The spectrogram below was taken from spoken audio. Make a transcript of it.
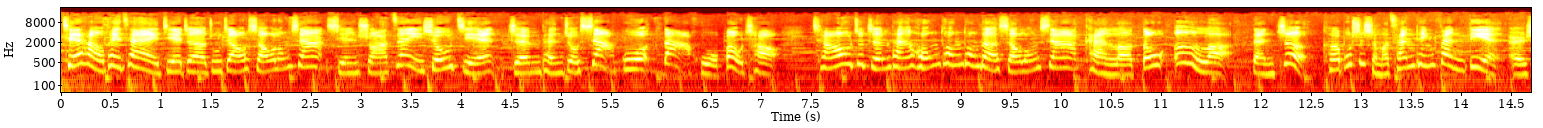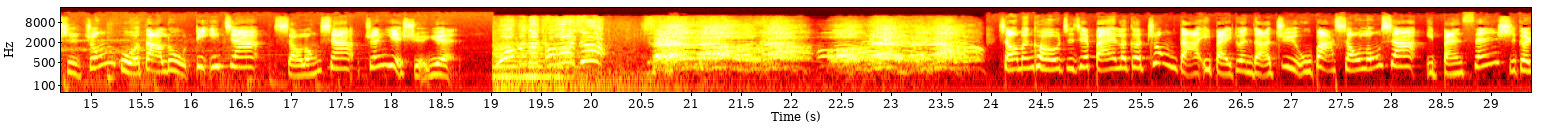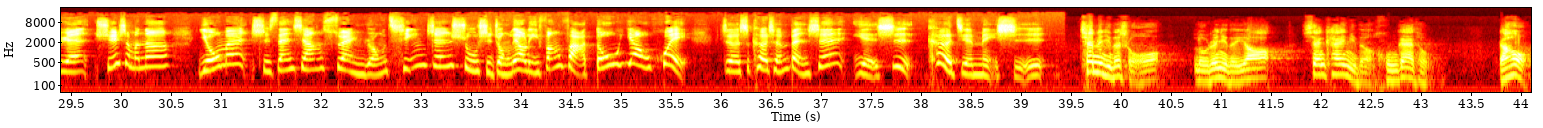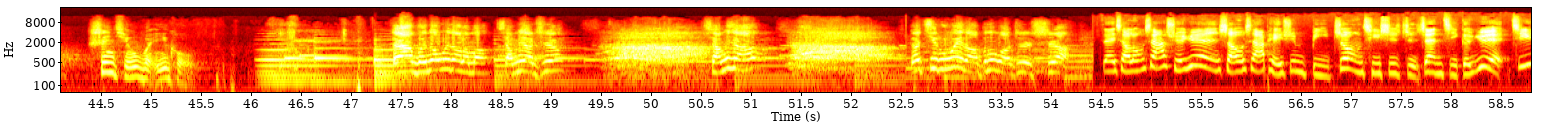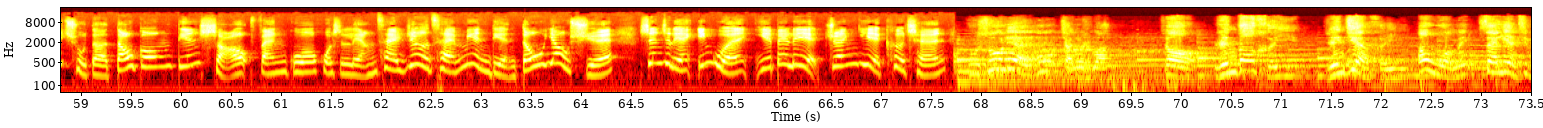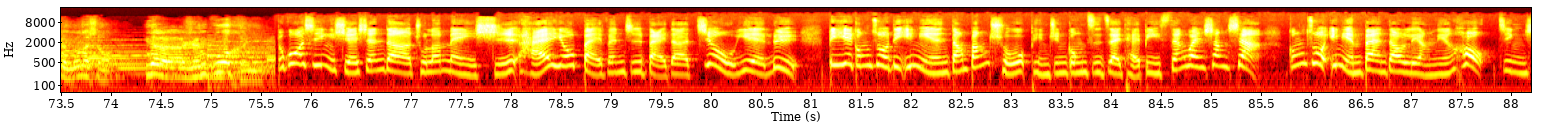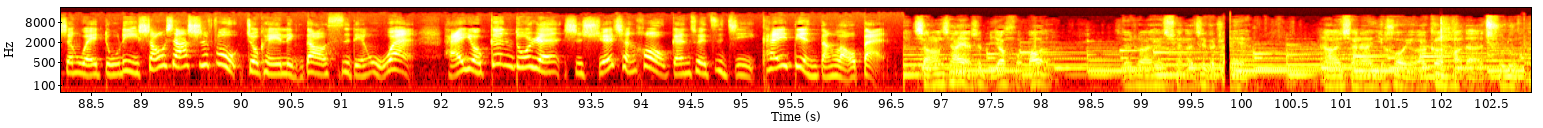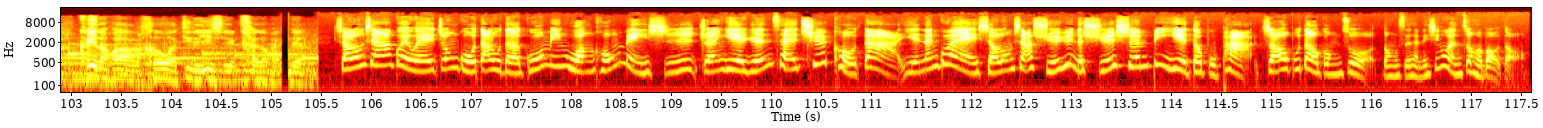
切好配菜，接着猪脚小龙虾先刷再修剪，整盆就下锅，大火爆炒。瞧这整盘红彤彤的小龙虾，看了都饿了。但这可不是什么餐厅饭店，而是中国大陆第一家小龙虾专业学院。我们的口号是：谁挑龙虾，后面才校门口直接摆了个重达一百吨的巨无霸小龙虾，一班三十个人，学什么呢？油焖、十三香、蒜蓉、清蒸数十种料理方法都要会，这是课程本身，也是课间美食。牵着你的手，搂着你的腰，掀开你的红盖头，然后深情吻一口。大家闻到味道了吗？想不想吃？想。想不想？想。要记住味道，不能光只是吃啊。在小龙虾学院，烧虾培训比重其实只占几个月，基础的刀工、颠勺、翻锅或是凉菜、热菜、面点都要学，甚至连英文也被列专业课程。古时候练功讲究什么？叫人刀合一，人剑合一。当我们在练基本功的时候。那个人锅合一。不过吸引学生的除了美食，还有百分之百的就业率。毕业工作第一年当帮厨，平均工资在台币三万上下。工作一年半到两年后，晋升为独立烧虾师傅，就可以领到四点五万。还有更多人是学成后干脆自己开店当老板。小龙虾也是比较火爆的，所以说选择这个专业。然后想着以后有个更好的出路，可以的话和我弟弟一起开个饭店。小龙虾贵为中国大陆的国民网红美食，专业人才缺口大，也难怪小龙虾学院的学生毕业都不怕招不到工作。东森财经新闻综合报道。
